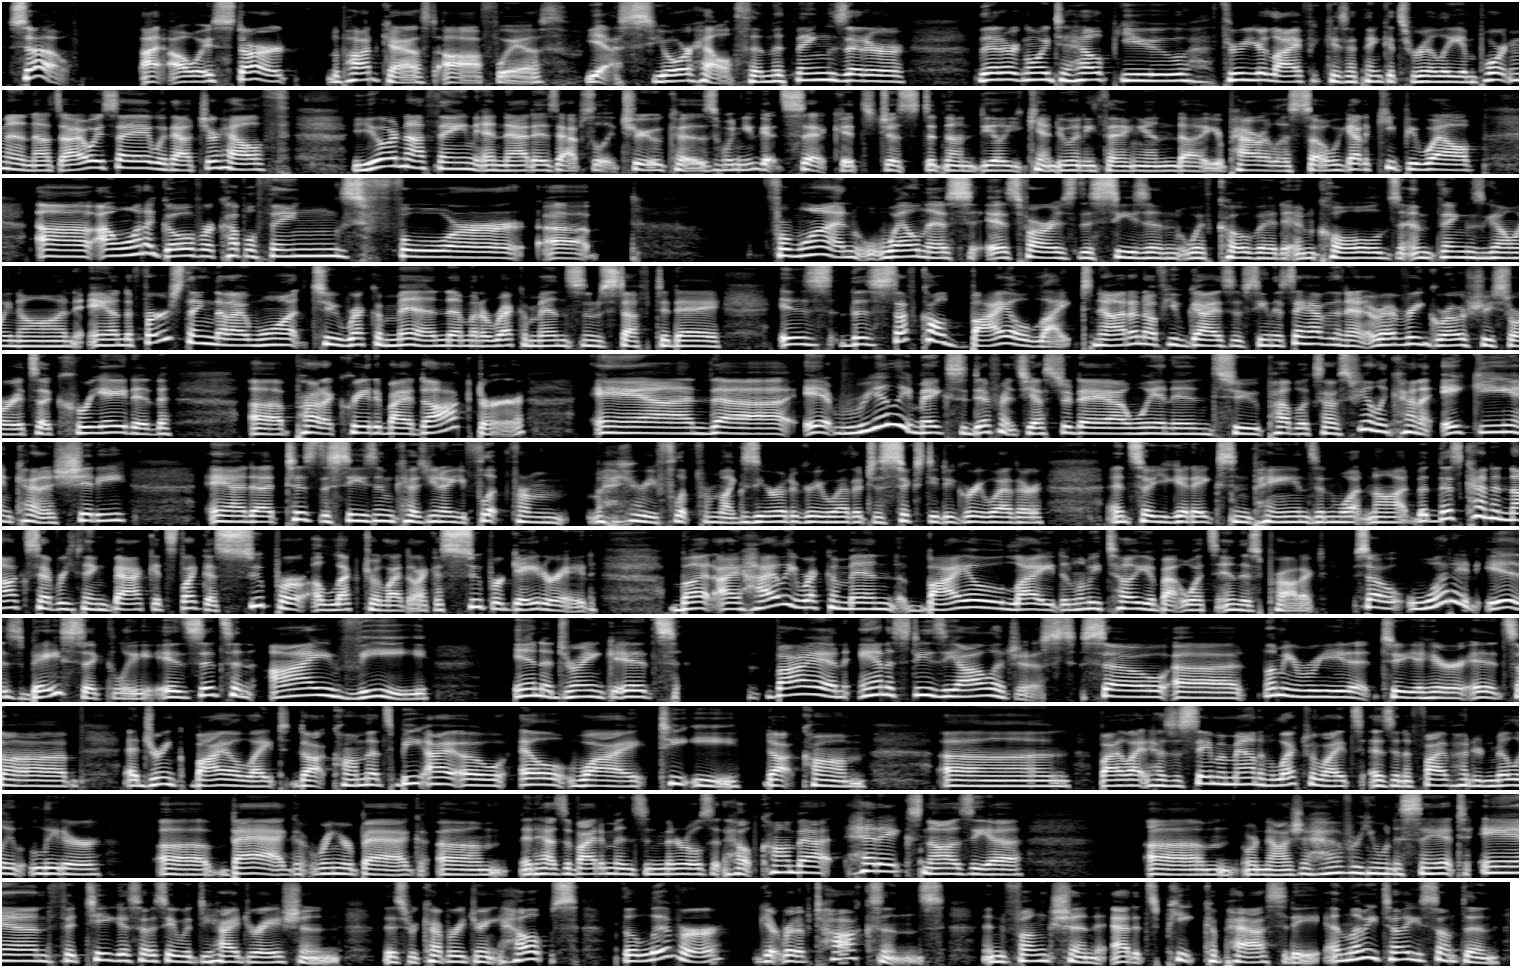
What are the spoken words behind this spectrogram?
So I always start the podcast off with yes, your health and the things that are that are going to help you through your life because I think it's really important. And as I always say, without your health, you're nothing. And that is absolutely true because when you get sick, it's just a done deal. You can't do anything and uh, you're powerless. So we got to keep you well. Uh, I want to go over a couple things for uh, for one, wellness as far as this season with COVID and colds and things going on. And the first thing that I want to recommend, I'm going to recommend some stuff today, is this stuff called Biolyte. Now, I don't know if you guys have seen this. They have it in every grocery store. It's a created uh, product created by a doctor and uh, it really makes a difference. Yesterday, I went into Publix. I was feeling kind of achy and kind of shitty, and uh, tis the season because you know you flip from here you flip from like zero degree weather to 60 degree weather. And so you get aches and pains and whatnot. But this kind of knocks everything back. It's like a super electrolyte like a super gatorade. But i highly recommend Biolyte. And let me tell you about what's in this product. So what it is basically is it's an iv in a drink. It's by an anesthesiologist. So uh, let me read it to you here. It's uh, at drinkbiolyte.com. That's B I O L Y T E.com. Uh, Biolyte has the same amount of electrolytes as in a 500 milliliter uh, bag, ringer bag. Um, it has the vitamins and minerals that help combat headaches, nausea, um, or nausea, however you want to say it, and fatigue associated with dehydration. This recovery drink helps the liver get rid of toxins and function at its peak capacity. And let me tell you something.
